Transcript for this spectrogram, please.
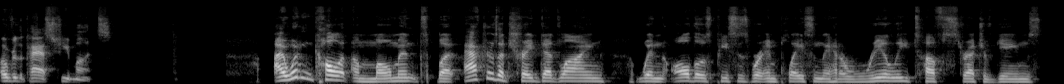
over the past few months? I wouldn't call it a moment, but after the trade deadline, when all those pieces were in place and they had a really tough stretch of games,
